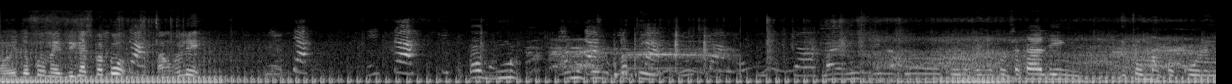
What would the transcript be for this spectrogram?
Oh, ito po, may bigas pa po. Panghuli. Ayan. Pag ano po pati, may kayo kung sakaling ito makukunin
